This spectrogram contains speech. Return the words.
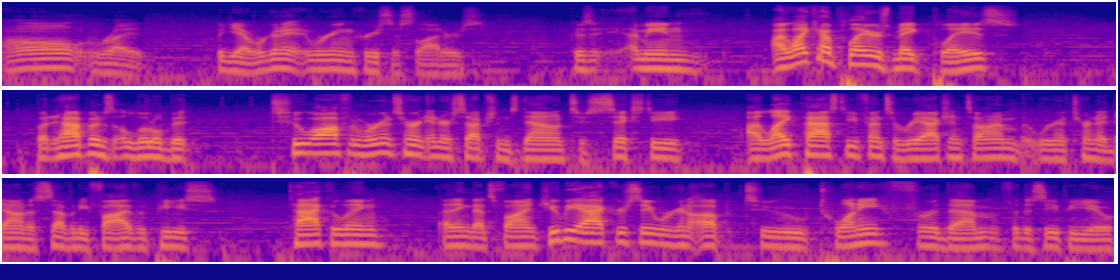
All right, but yeah, we're gonna we're gonna increase the sliders, because I mean, I like how players make plays, but it happens a little bit too often. We're gonna turn interceptions down to 60. I like pass defensive reaction time, but we're gonna turn it down to 75 apiece. Tackling, I think that's fine. QB accuracy, we're gonna up to 20 for them for the CPU.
